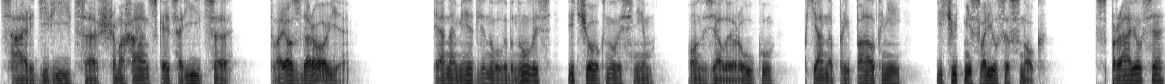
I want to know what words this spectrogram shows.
«Царь-девица, шамаханская царица, твое здоровье!» И она медленно улыбнулась и чокнулась с ним. Он взял ее руку, пьяно припал к ней и чуть не свалился с ног. Справился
